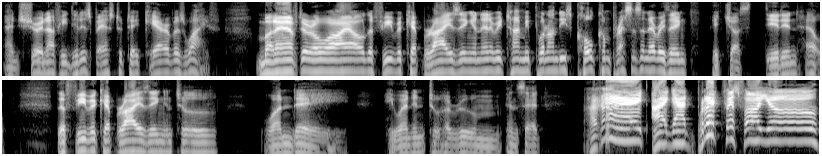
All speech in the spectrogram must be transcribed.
And sure enough, he did his best to take care of his wife. But after a while, the fever kept rising, and then every time he put on these cold compresses and everything, it just didn't help. The fever kept rising until one day he went into her room and said, All right, I got breakfast for you.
